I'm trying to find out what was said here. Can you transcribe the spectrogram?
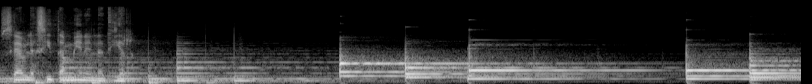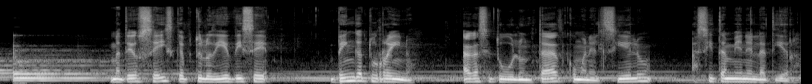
se habla así también en la tierra. Mateo 6, capítulo 10 dice, Venga tu reino, hágase tu voluntad como en el cielo, así también en la tierra.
